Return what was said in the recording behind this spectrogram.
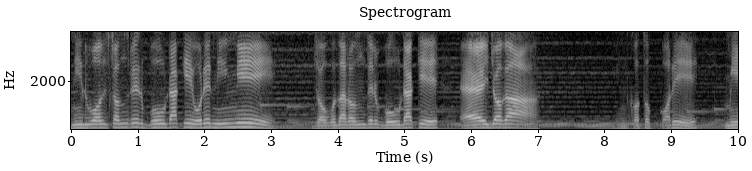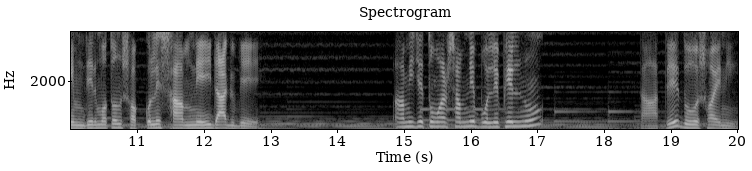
নির্মল চন্দ্রের বউ ডাকে ওরে নিমে। জগদানন্দের বউ ডাকে এই জগা! দিন কতক পরে মেমদের মতন সকলের সামনেই ডাকবে। আমি যে তোমার সামনে বলে ফেলনু? তাতে দোষ হয়নি।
